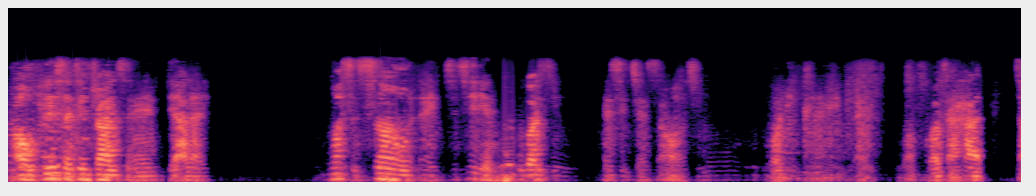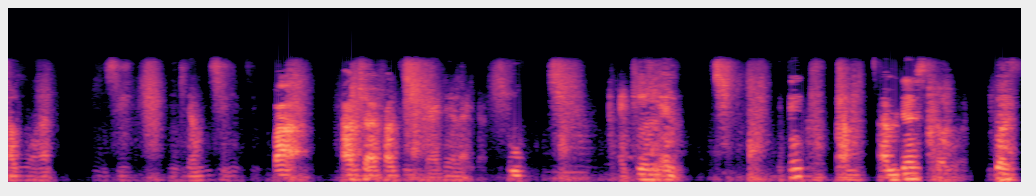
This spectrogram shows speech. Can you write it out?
I'll play certain tracks and they are like, what's the sound? Like Sicilian. Because in SHS, I was more body inclined. Like, of course, I had someone who said, "Nyam but actually, frankly, I didn't like that. So I came in. I think I'm, I'm just stubborn because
